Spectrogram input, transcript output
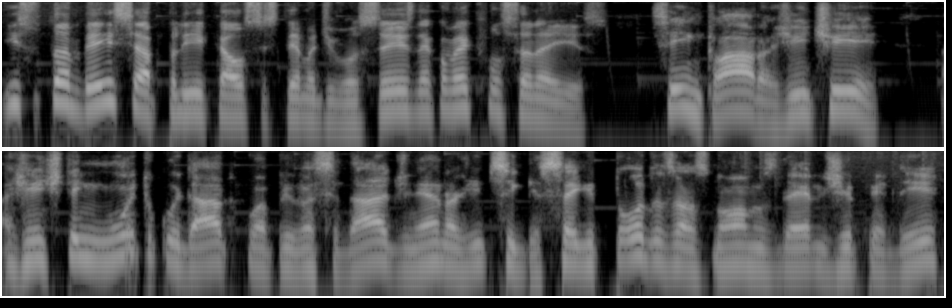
Isso também se aplica ao sistema de vocês, né? Como é que funciona isso? Sim, claro. A gente, a gente tem muito cuidado com a privacidade, né? A gente segue, segue todas as normas da LGPD.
